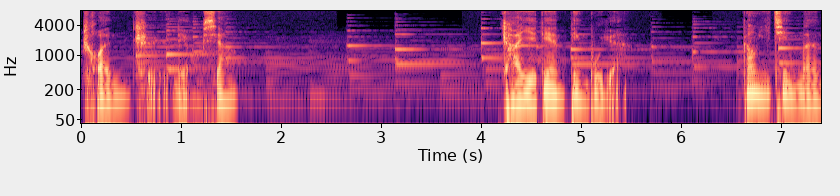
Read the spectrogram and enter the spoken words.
唇齿留香。茶叶店并不远，刚一进门，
